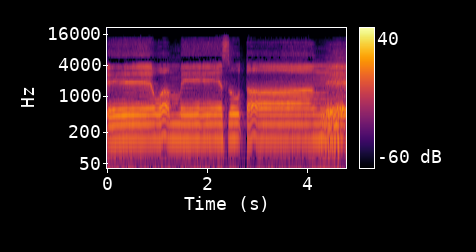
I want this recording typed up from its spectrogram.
อวเมสุตังเอ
